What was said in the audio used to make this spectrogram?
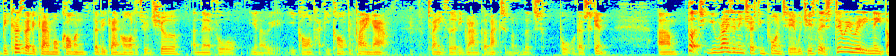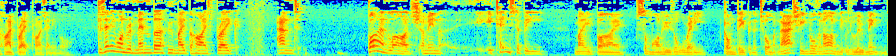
because they became more common, they became harder to insure, and therefore, you know, you can't you can't be paying out 20, 30 grand per maximum. That's sport will go skin. Um, but you raise an interesting point here, which is this: Do we really need the high break prize anymore? Does anyone remember who made the highest break? And by and large, I mean, it tends to be made by someone who's already gone deep in the tournament. Now, actually, Northern Ireland, it was Lu Ning,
